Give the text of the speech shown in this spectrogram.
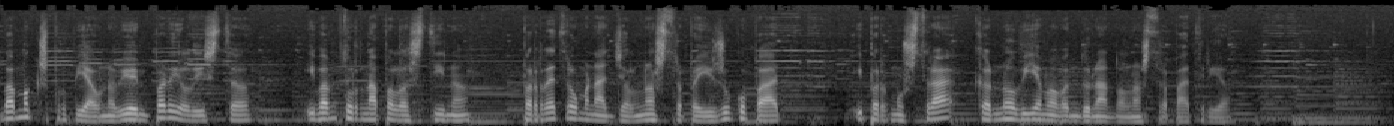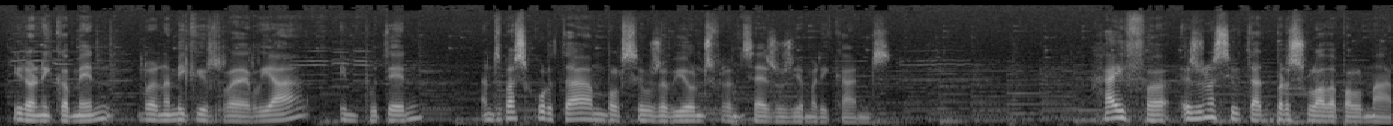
vam expropiar un avió imperialista i vam tornar a Palestina per retre homenatge al nostre país ocupat i per mostrar que no havíem abandonat la nostra pàtria. Irònicament, l'enemic israelià, impotent, ens va escortar amb els seus avions francesos i americans. Haifa és una ciutat bressolada pel mar,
